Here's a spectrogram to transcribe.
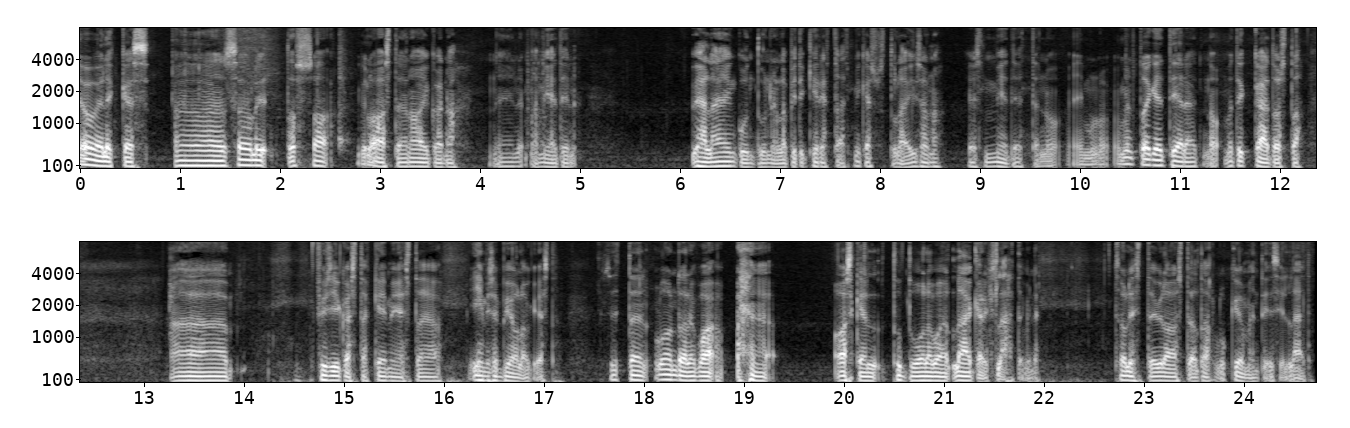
Joo, eli se oli tuossa yläasteen aikana, niin mä mietin yhdellä enkun tunnilla piti kirjoittaa, että mikä susta tulee isona. Ja sitten mietin, että no ei mulla, mä nyt oikein tiedä, että no mä tykkään tosta ää, fysiikasta, kemiasta ja ihmisen biologiasta. Sitten luontainen va- askel tuntuu olevan lääkäriksi lähteminen. Se oli sitten yläasteelta, lukio mentiin sillä, että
